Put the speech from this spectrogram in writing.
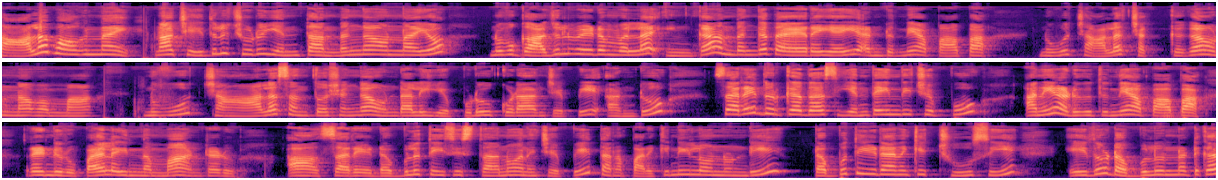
చాలా బాగున్నాయి. నా చేతులు చూడు ఎంత అందంగా ఉన్నాయో. నువ్వు గాజులు వేయడం వల్ల ఇంకా అందంగా తయారయ్యాయి అంటుంది ఆ పాప. నువ్వు చాలా చక్కగా ఉన్నావమ్మా. నువ్వు చాలా సంతోషంగా ఉండాలి ఎప్పుడూ కూడా అని చెప్పి అంటూ సరే దుర్గాదాస్ ఎంతైంది చెప్పు అని అడుగుతుంది ఆ పాప. రెండు రూపాయలు అయిందమ్మా అంటాడు. ఆ సరే డబ్బులు తీసిస్తాను అని చెప్పి తన పరికిణీలో నుండి డబ్బు తీయడానికి చూసి ఏదో డబ్బులున్నట్టుగా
